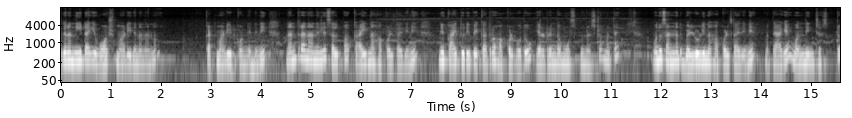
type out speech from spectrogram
ಇದನ್ನು ನೀಟಾಗಿ ವಾಶ್ ಮಾಡಿ ಇದನ್ನು ನಾನು ಕಟ್ ಮಾಡಿ ಇಟ್ಕೊಂಡಿದ್ದೀನಿ. ನಂತರ ನಾನಿಲ್ಲಿ ಸ್ವಲ್ಪ ಕಾಯಿನ ಹಾಕ್ಕೊಳ್ತಾ ಇದ್ದೀನಿ. ನೀವು ಕಾಯಿ ತುರಿ ಬೇಕಾದರೂ ಹಾಕ್ಕೊಳ್ಬೋದು ಎರಡರಿಂದ ಮೂರು ಸ್ಪೂನಷ್ಟು ಮತ್ತು ಒಂದು ಸಣ್ಣದು ಬೆಳ್ಳುಳ್ಳಿನ ಹಾಕ್ಕೊಳ್ತಾ ಇದ್ದೀನಿ. ಮತ್ತು ಹಾಗೆ ಒಂದು ಇಂಚಷ್ಟು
